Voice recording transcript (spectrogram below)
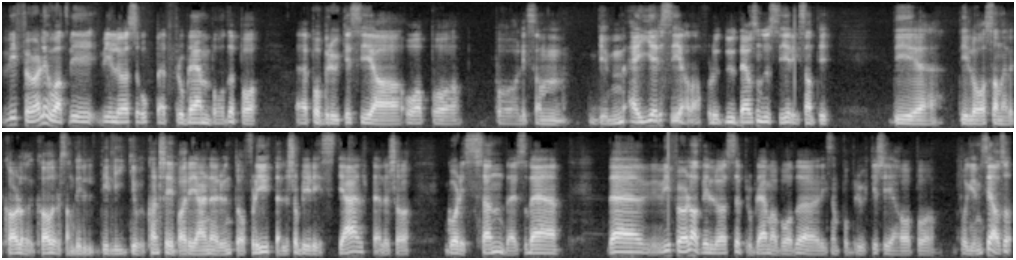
vi føler jo at vi, vi, løser opp et problem både på, eh, på brukersida og på, på liksom gymeiersida. For du, det er jo som du sier, ikke sant. De, de de låsene eller colorsene de, de, ligger jo kanskje bare gjerne rundt og flyter, eller så blir de stjålet, eller så går de sønder. Så det, det, vi føler at vi løser problemer både liksom på brukersida og på, på gymsida.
